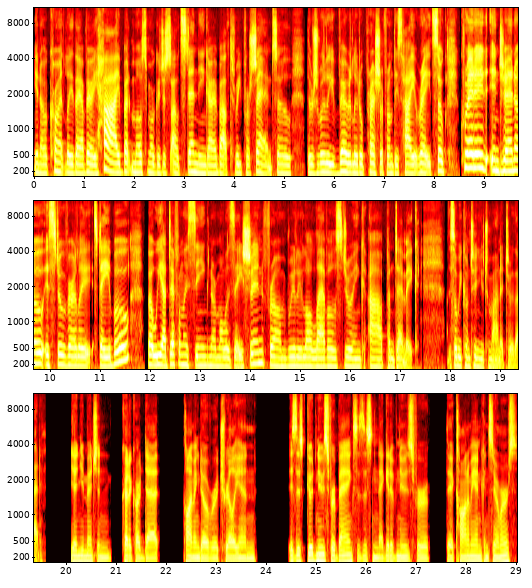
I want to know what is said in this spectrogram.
you know, currently they are very high, but most mortgages outstanding are about 3%. So there's really very little pressure from these higher rates. So credit in general is still very stable, but we are definitely seeing normalization from really low levels during a pandemic. So we continue to monitor that. Yeah, and you mentioned credit card debt climbing to over a trillion. Is this good news for banks? Is this negative news for the economy and consumers?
